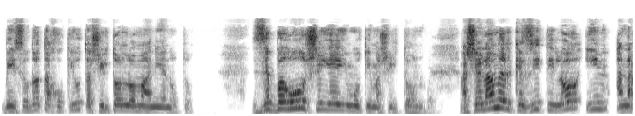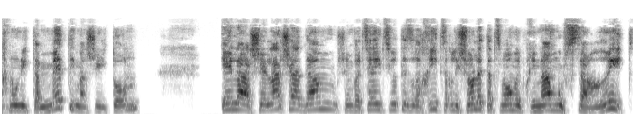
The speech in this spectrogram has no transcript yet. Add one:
ביסודות החוקיות, השלטון לא מעניין אותו. זה ברור שיהיה עימות עם השלטון. השאלה המרכזית היא לא אם אנחנו נתעמת עם השלטון, אלא השאלה שאדם שמבצע יציאות אזרחית צריך לשאול את עצמו מבחינה מוסרית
